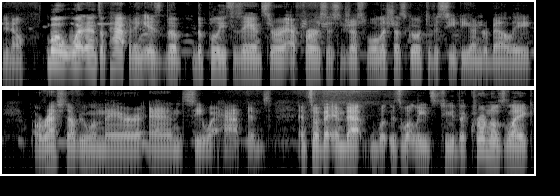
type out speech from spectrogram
you know? Well, what ends up happening is the the police's answer at first is just, well, let's just go to the seedy underbelly, arrest everyone there, and see what happens. And so that and that is what leads to the criminals like,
